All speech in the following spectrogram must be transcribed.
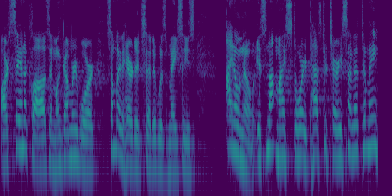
Our Santa Claus and Montgomery Ward, somebody at Heritage said it was Macy's. I don't know. It's not my story. Pastor Terry sent it to me.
